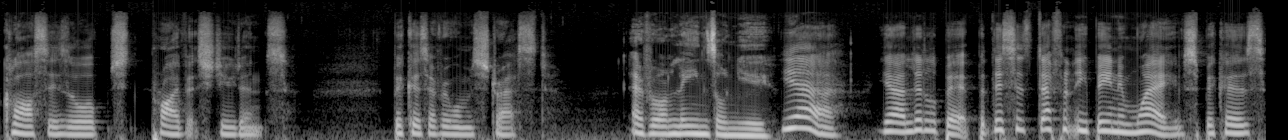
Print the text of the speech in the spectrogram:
classes or private students because everyone was stressed. Everyone leans on you. Yeah, yeah, a little bit. But this has definitely been in waves because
